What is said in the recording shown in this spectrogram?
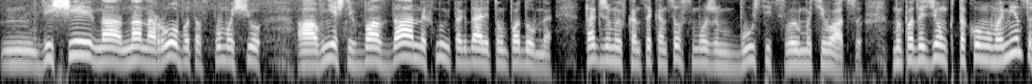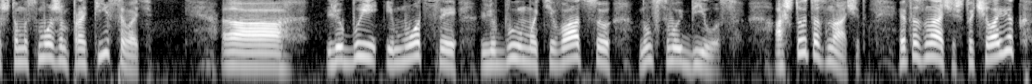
вещей, на, нанороботов, с помощью а, внешних баз данных, ну и так далее и тому подобное. Также мы в конце концов сможем бустить свою мотивацию. Мы подойдем к такому моменту, что мы сможем прописывать а, любые эмоции, любую мотивацию ну, в свой биос. А что это значит? Это значит, что человек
